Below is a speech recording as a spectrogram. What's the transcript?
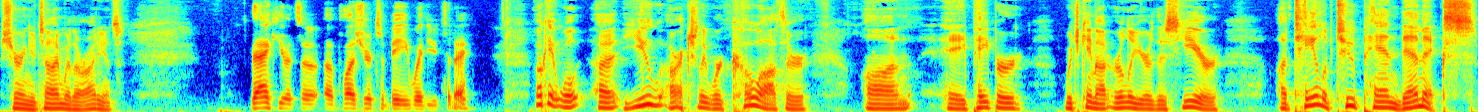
sharing your time with our audience. Thank you. It's a, a pleasure to be with you today. Okay, well, uh, you are actually were co-author on a paper which came out earlier this year, "A Tale of Two Pandemics,"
